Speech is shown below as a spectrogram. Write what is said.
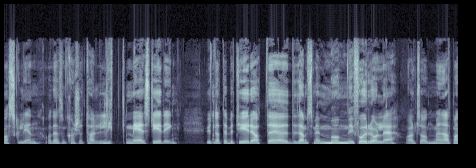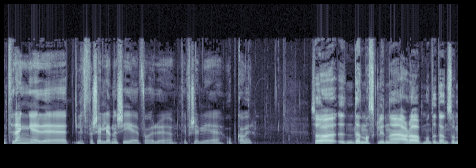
maskulin, og den som kanskje tar litt mer styring. Uten at det betyr at det, det er dem som er mann i forholdet, og alt sånt, men at man trenger uh, litt forskjellige energier for, til forskjellige oppgaver. Så den maskuline er da på en måte den som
